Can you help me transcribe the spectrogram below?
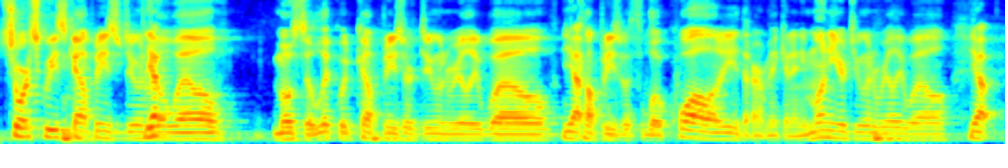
short squeeze companies are doing yep. real well. Most of the liquid companies are doing really well. Yep. Companies with low quality that aren't making any money are doing really well. Yep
